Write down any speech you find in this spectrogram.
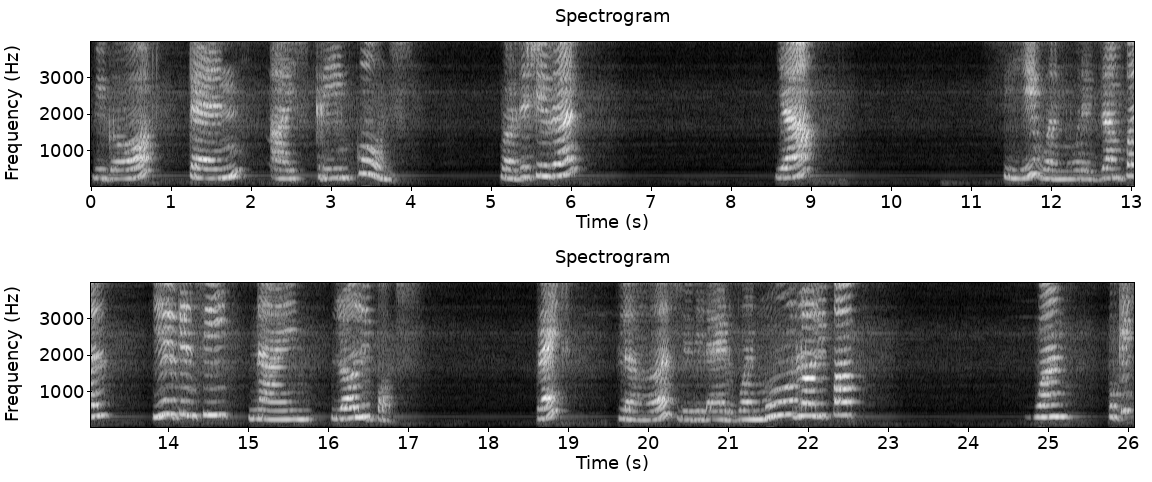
we got 10 ice cream cones. For this children? Yeah? See one more example. Here you can see 9 lollipops. Right? Plus we will add one more lollipop. 1. Okay?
